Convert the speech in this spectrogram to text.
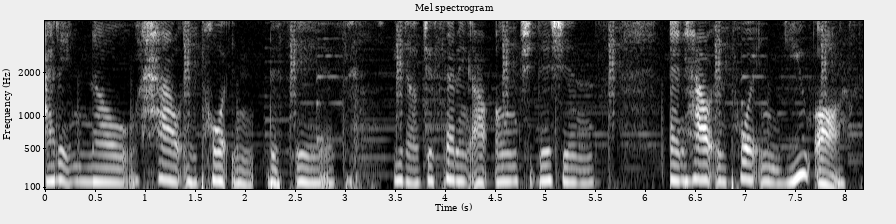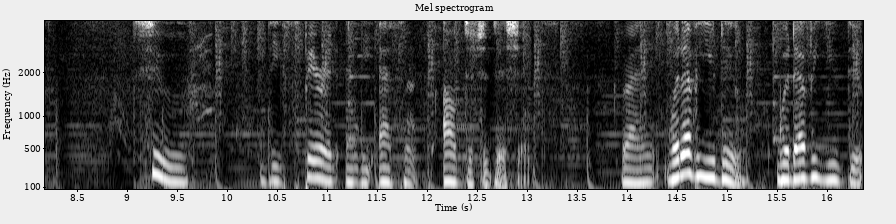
I didn't know how important this is. You know, just setting our own traditions and how important you are to the spirit and the essence of the traditions, right? Whatever you do, whatever you do,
